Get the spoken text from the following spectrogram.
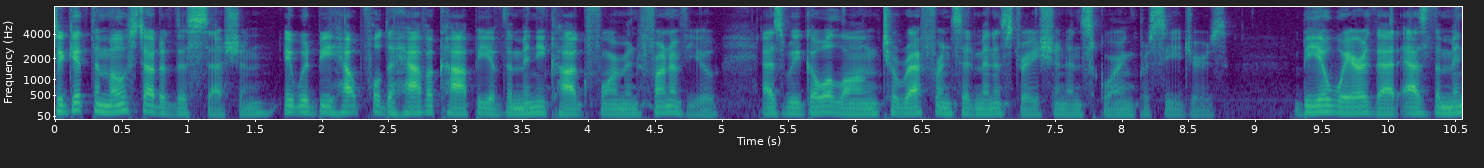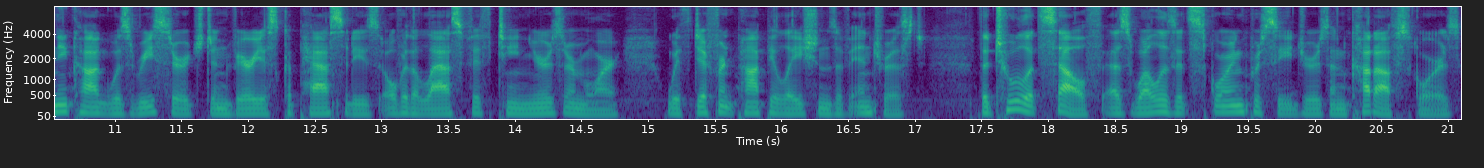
To get the most out of this session, it would be helpful to have a copy of the MiniCog form in front of you as we go along to reference administration and scoring procedures. Be aware that as the MiniCog was researched in various capacities over the last 15 years or more with different populations of interest, the tool itself, as well as its scoring procedures and cutoff scores,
